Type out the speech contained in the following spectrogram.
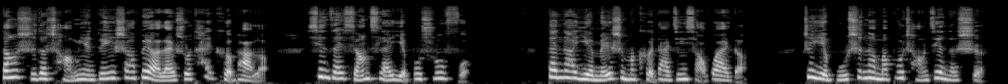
当时的场面对伊莎贝尔来说太可怕了，现在想起来也不舒服。但那也没什么可大惊小怪的，这也不是那么不常见的事。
